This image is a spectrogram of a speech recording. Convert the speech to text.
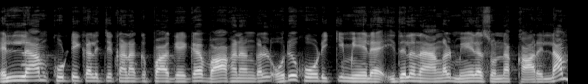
எல்லாம் கூட்டி கழித்து கணக்கு பார்க்க வாகனங்கள் ஒரு கோடிக்கு மேலே இதில் நாங்கள் மேலே சொன்ன கார் எல்லாம்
